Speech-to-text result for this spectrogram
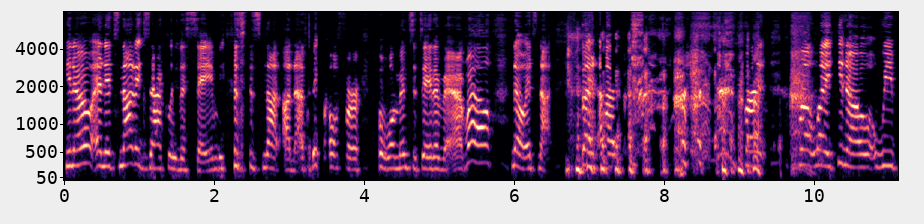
You know, and it's not exactly the same because it's not unethical for a woman to date a man. Well, no, it's not. But um, but but like you know, we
